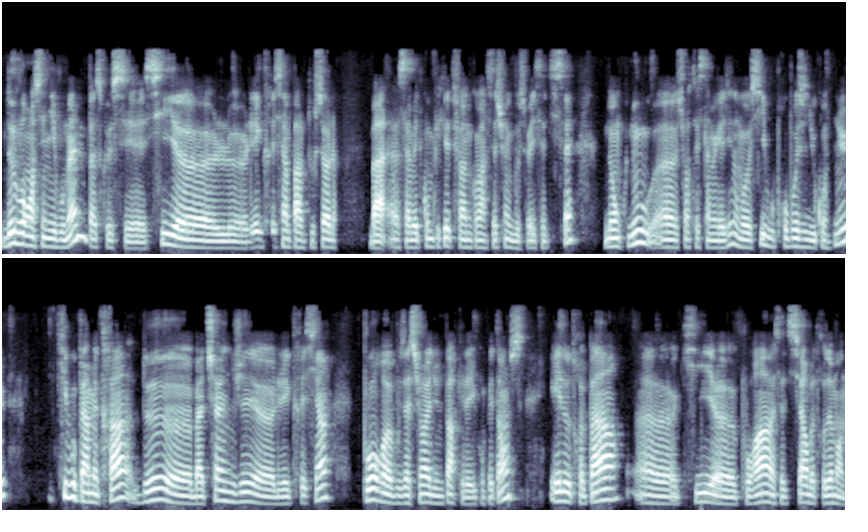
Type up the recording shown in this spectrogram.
de vous renseigner vous-même, parce que c'est si euh, l'électricien parle tout seul, bah, euh, ça va être compliqué de faire une conversation et que vous soyez satisfait. Donc nous, sur Tesla Magazine, on va aussi vous proposer du contenu qui vous permettra de bah, challenger l'électricien pour vous assurer d'une part qu'il a les compétences et d'autre part qui pourra satisfaire votre demande.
